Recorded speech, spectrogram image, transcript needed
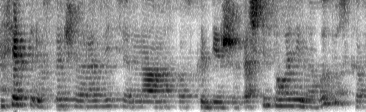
секторе устойчивого развития на московской бирже. Почти половина выпусков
